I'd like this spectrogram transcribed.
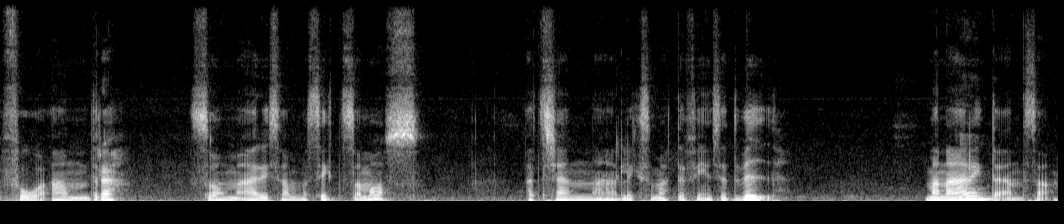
få andra som är i samma sitt som oss att känna liksom att det finns ett vi. Man är Mm. inte ensam.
